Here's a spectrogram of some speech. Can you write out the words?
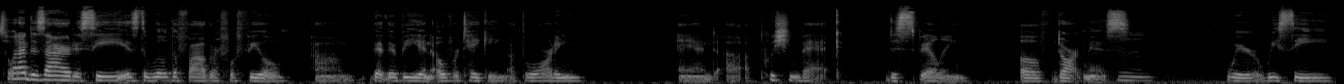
So, what I desire to see is the will of the Father fulfilled, um, that there be an overtaking, a thwarting, and a pushing back, dispelling of darkness, mm. where we see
